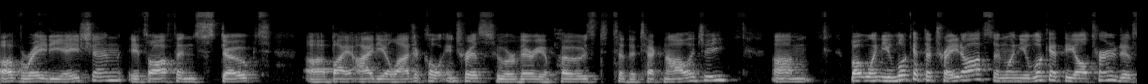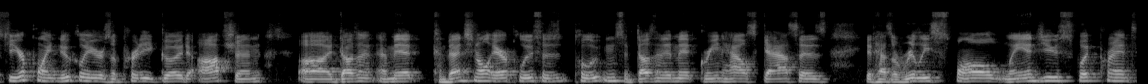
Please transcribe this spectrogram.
of radiation. It's often stoked uh, by ideological interests who are very opposed to the technology. Um, but when you look at the trade offs and when you look at the alternatives, to your point, nuclear is a pretty good option. Uh, it doesn't emit conventional air pollutants, it doesn't emit greenhouse gases. It has a really small land use footprint.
